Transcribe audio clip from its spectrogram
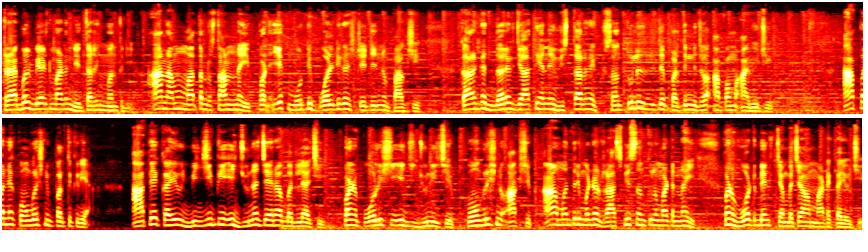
ટ્રાઇબલ બેલ્ટ માટે નિર્ધારિત મંત્રી. આ નામ માત્ર સ્થાન નહીં, પણ એક મોટી પોલિટિકલ સ્ટ્રેટેજીનો ભાગ છે. કારણ કે દરેક જાતિ અને વિસ્તારને સંતુલિત રીતે પ્રતિનિધિત્વ આપવામાં આવ્યું છે. આપ અને કોંગ્રેસની પ્રતિક્રિયા. આપે કહ્યું બીજેપી એ જૂના ચહેરા બદલ્યા છે, પણ પોલિસી એ જૂની છે. કોંગ્રેસનો આક્ષેપ, આ મંત્રીમંડળ રાજકીય સંતુલન માટે નહીં, પણ વોટ બેંક બચાવવા માટે કર્યો છે.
